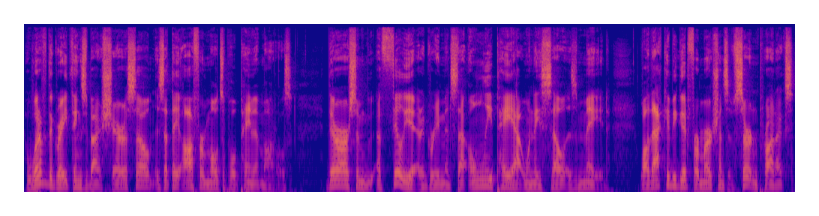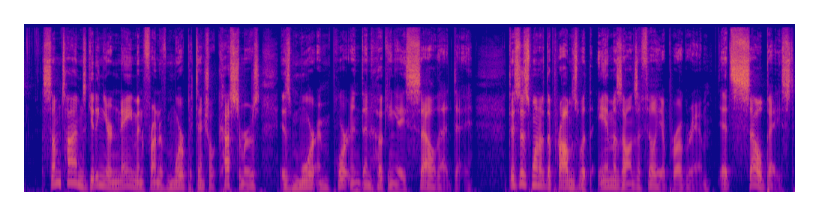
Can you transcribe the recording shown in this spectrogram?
One of the great things about ShareASale is that they offer multiple payment models. There are some affiliate agreements that only pay out when a sale is made. While that could be good for merchants of certain products, sometimes getting your name in front of more potential customers is more important than hooking a sale that day. This is one of the problems with Amazon's affiliate program. It's sell based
